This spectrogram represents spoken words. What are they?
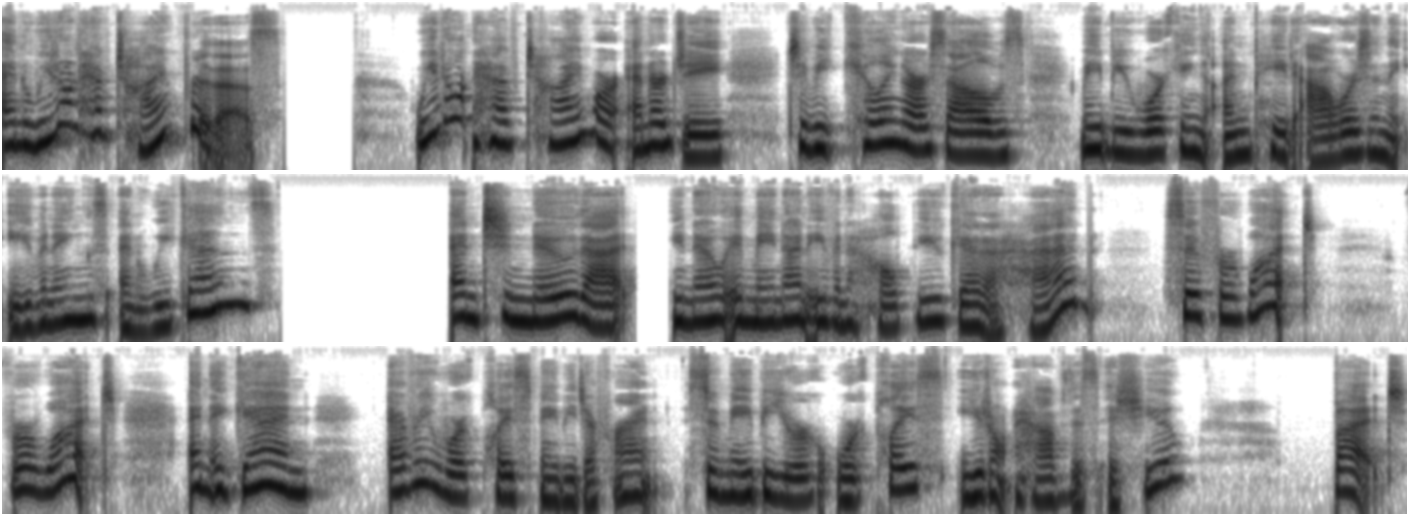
and we don't have time for this. We don't have time or energy to be killing ourselves, maybe working unpaid hours in the evenings and weekends and to know that, you know, it may not even help you get ahead. So for what? For what? And again, every workplace may be different. So maybe your workplace, you don't have this issue. But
